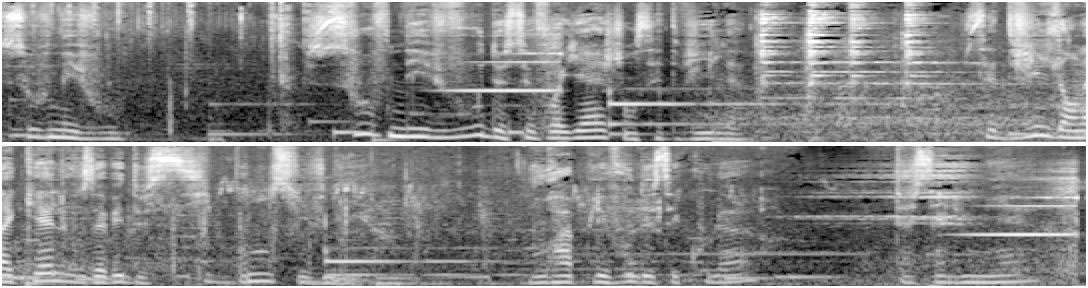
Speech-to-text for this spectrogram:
Souvenez-vous. Souvenez-vous de ce voyage dans cette ville. Cette ville dans laquelle vous avez de si bons souvenirs. Vous rappelez-vous de ses couleurs, de sa lumière,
